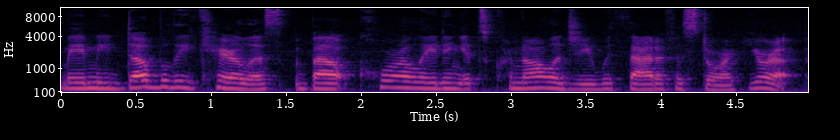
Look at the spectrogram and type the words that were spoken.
made me doubly careless about correlating its chronology with that of historic Europe.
